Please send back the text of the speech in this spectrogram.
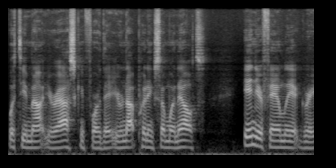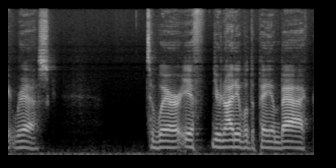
with the amount you're asking for, that you're not putting someone else in your family at great risk. To where if you're not able to pay them back,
